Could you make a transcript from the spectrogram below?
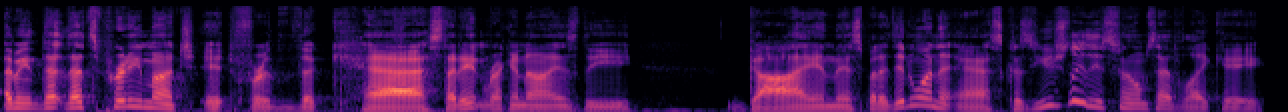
I mean that that's pretty much it for the cast. I didn't recognize the guy in this, but I did want to ask because usually these films have like a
